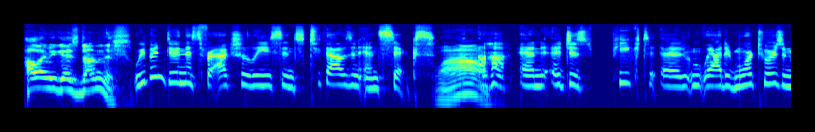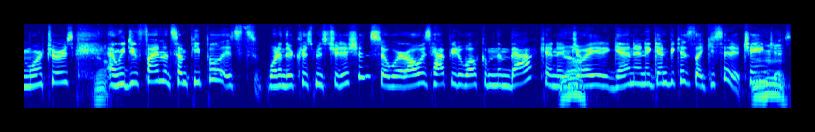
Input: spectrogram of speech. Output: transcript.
How long have you guys done this? We've been doing this for actually since 2006. Wow. Uh-huh. And it just peaked and we added more tours and more tours. And we do find that some people, it's one of their Christmas traditions. So we're always happy to welcome them back and Yeah. Mm-hmm. enjoy it again and again because, like you said, it changes.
